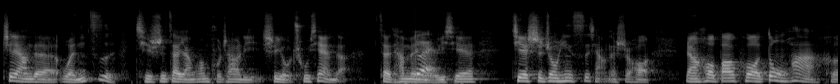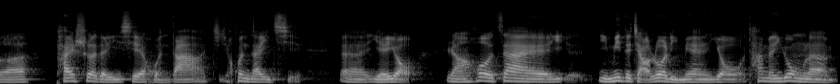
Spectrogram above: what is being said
这样的文字，其实在阳光普照里是有出现的，在他们有一些揭示中心思想的时候，然后包括动画和拍摄的一些混搭混在一起，呃，也有。然后在隐秘的角落里面有他们用了，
